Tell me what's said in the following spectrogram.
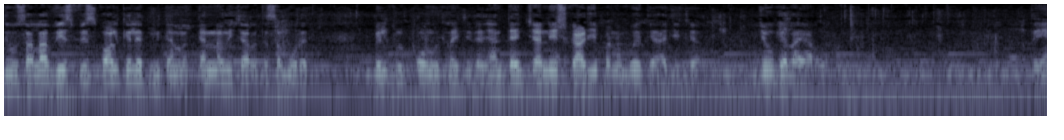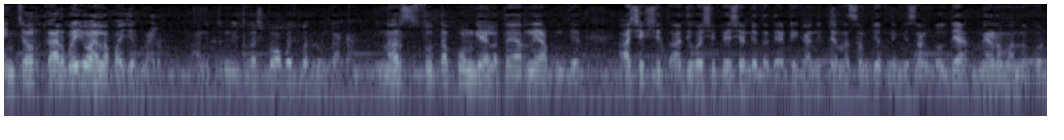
दिवसाला वीस वीस कॉल केलेत मी त्यांना. त्यांना विचारत ते समोर आहेत. बिलकुल फोन उचलायचे नाही. आणि त्यांच्या निष्काळजीपणामुळे त्या आजीच्या जीव गेलाय आता तर यांच्यावर कारवाई व्हायला पाहिजे मॅडम. आणि तुम्ही इथला स्टॉपच बदलून टाका. नर्स सुद्धा फोन घ्यायला तयार नाही. आपण त्या अशिक्षित आदिवासी पेशंट येतात त्या ठिकाणी. त्यांना समजत नाही मी सांगतो द्या मॅडमांना फोन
